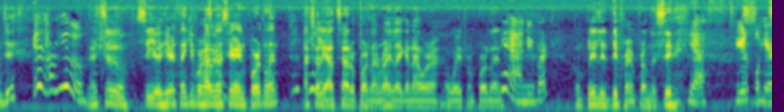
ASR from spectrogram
Angie? Good. How are you? Nice to see you here. Thank you for having us here in Portland. Thank Actually, you. outside of Portland, right? Like an hour away from Portland. Yeah, Newberg. Completely different from the city. Yes, it's beautiful here.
